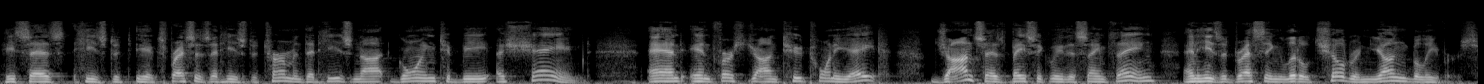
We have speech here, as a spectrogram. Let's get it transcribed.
He says he's de- he expresses that he's determined that he's not going to be ashamed. And in 1 John 2:28, John says basically the same thing, and he's addressing little children, young believers.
